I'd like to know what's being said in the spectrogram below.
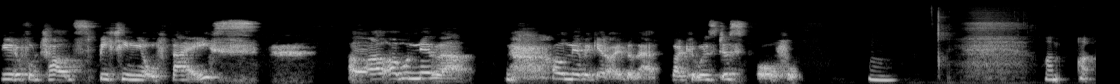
beautiful child spit in your face. I, I, will never. I'll never get over that. Like it was just awful. Mm. I'm, I,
